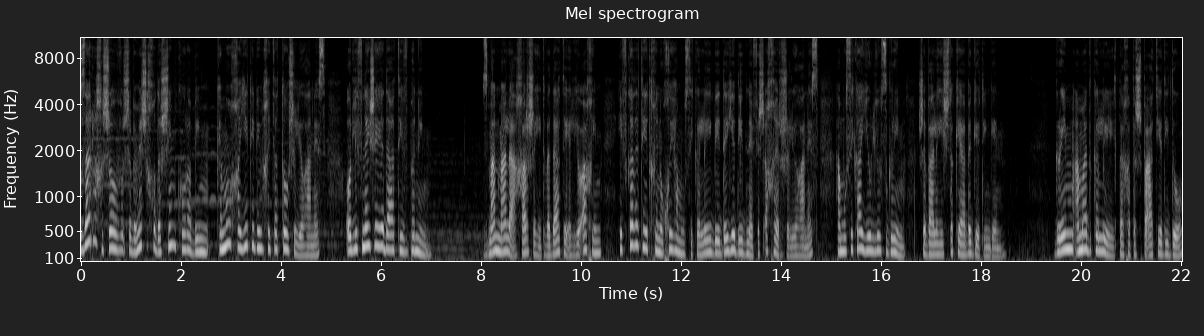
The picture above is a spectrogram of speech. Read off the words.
מוזר לחשוב שבמשך חודשים כה רבים, כמו חייתי במחיצתו של יוהנס, עוד לפני שידעתיו פנים. זמן מה לאחר שהתוודעתי אל יואכים, הפקדתי את חינוכי המוסיקלי בידי ידיד נפש אחר של יוהנס, המוסיקאי יוליוס גרים, שבא להשתקע בגטינגן. גרים עמד כליל תחת השפעת ידידו,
